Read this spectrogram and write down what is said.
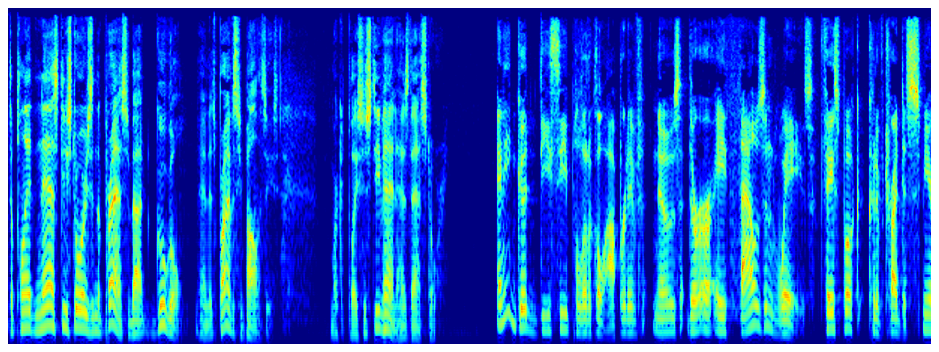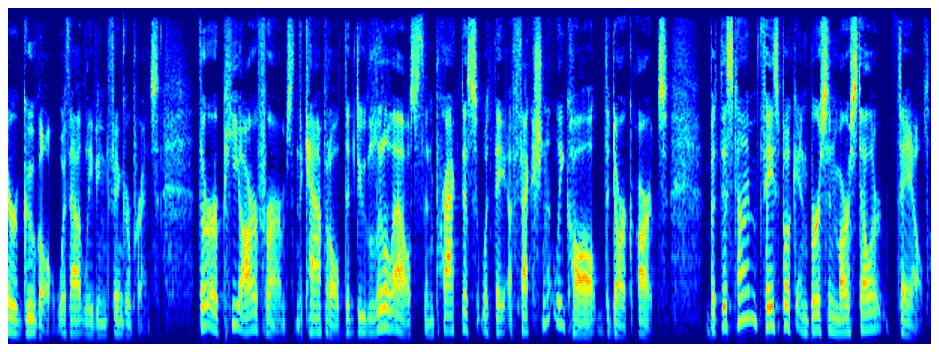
to plant nasty stories in the press about Google and its privacy policies? Marketplace's Steve Henn has that story. Any good DC political operative knows there are a thousand ways Facebook could have tried to smear Google without leaving fingerprints. There are PR firms in the capital that do little else than practice what they affectionately call the dark arts. But this time, Facebook and Burson Marsteller failed.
